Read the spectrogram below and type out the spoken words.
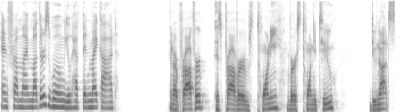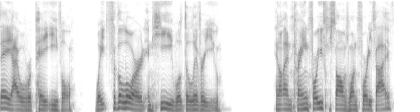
and from my mother's womb you have been my God. And our proverb is Proverbs 20, verse 22. Do not say, I will repay evil. Wait for the Lord, and he will deliver you. And I'll end praying for you from Psalms 145.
